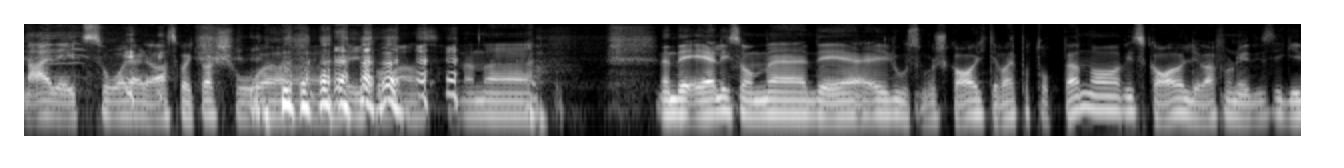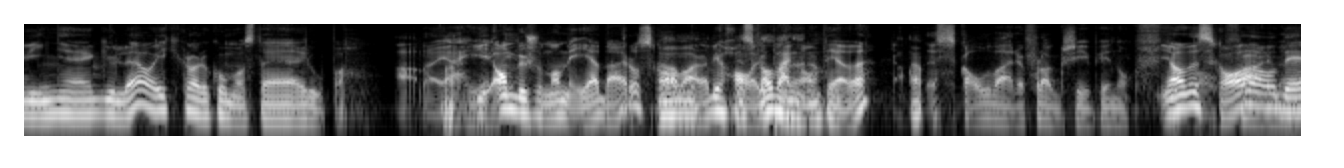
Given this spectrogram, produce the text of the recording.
nei, det er ikke så gærent. Jeg skal ikke være så eh, høy på meg. Altså. Men, uh, men det er liksom eh, det er, Rosenborg skal alltid være på toppen, og vi skal aldri være fornøyd hvis vi ikke vinner gullet og ikke klarer å komme oss til Europa. Ja, er helt, ambisjonene er der og skal Ja, være der. Vi har jo være pengene til det. ja, det skal være flaggskip i NOF. Ja, det skal det. Og det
